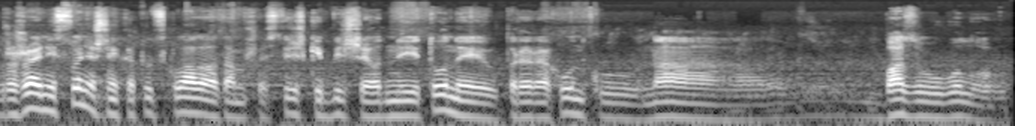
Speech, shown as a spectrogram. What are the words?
врожайність соняшника тут склала там щось трішки більше однієї тони в перерахунку на базову вологу.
